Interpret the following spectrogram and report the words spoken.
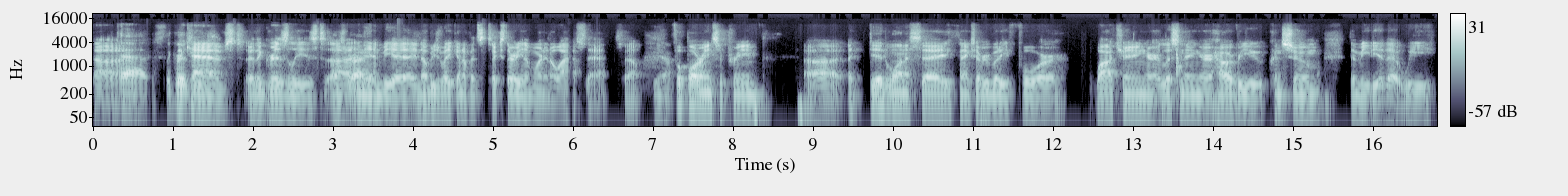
uh, the Cavs, the, Grizzlies. the Cavs or the Grizzlies uh, right. in the NBA. Nobody's waking up at six thirty in the morning to watch that. So yeah, football reigns supreme. Uh, I did want to say thanks everybody for watching or listening or however you consume the media that we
